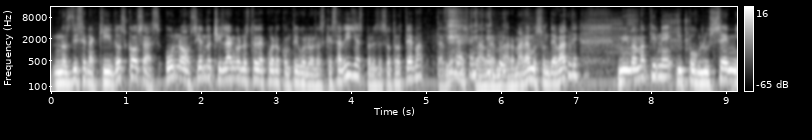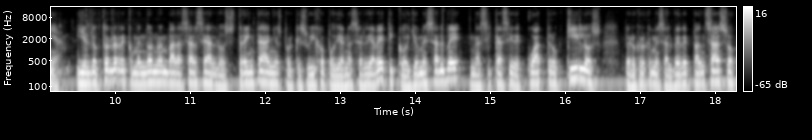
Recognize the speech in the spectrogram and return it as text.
nos dicen aquí dos cosas. Uno, siendo chilango no estoy de acuerdo contigo en las quesadillas, pero ese es otro tema. También armaremos un debate. Mi mamá tiene hipoglucemia y el doctor le recomendó no embarazarse a los 30 años porque su hijo podía nacer diabético. Yo me salvé, nací casi de 4 kilos, pero creo que me salvé de panzazo.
